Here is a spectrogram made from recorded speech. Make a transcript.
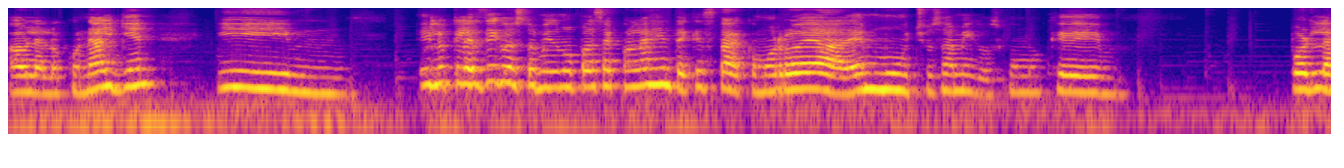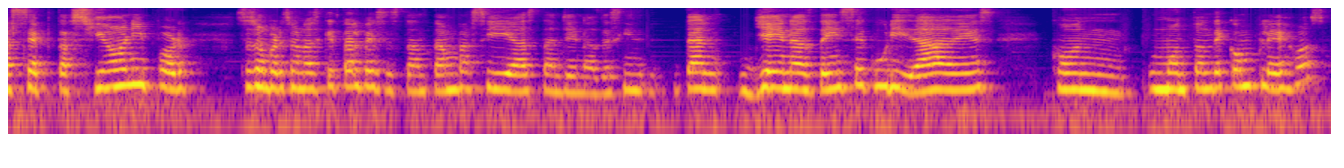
háblalo con alguien. Y, y lo que les digo, esto mismo pasa con la gente que está como rodeada de muchos amigos, como que por la aceptación y por sea, son personas que tal vez están tan vacías, tan llenas, de, tan llenas de inseguridades, con un montón de complejos,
